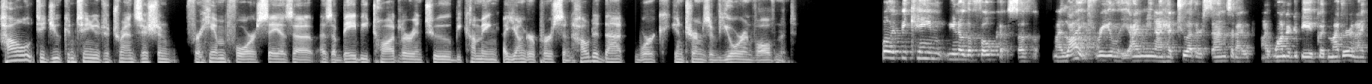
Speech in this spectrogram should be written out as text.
how did you continue to transition for him for say as a as a baby toddler into becoming a younger person? How did that work in terms of your involvement? Well, it became, you know, the focus of my life, really. I mean, I had two other sons and I, I wanted to be a good mother. And I,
